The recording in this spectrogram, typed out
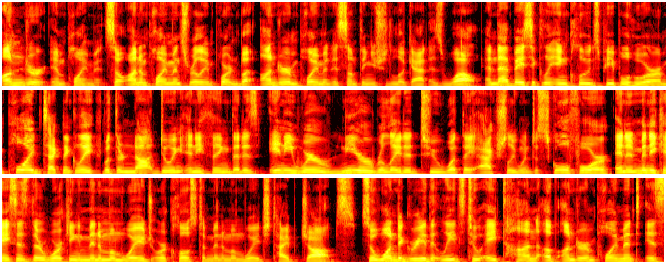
underemployment. So unemployment's really important, but underemployment is something you should look at as well. And that basically includes people who are employed technically, but they're not doing anything that is anywhere near related to what they actually went to school for. And in many cases, they're working minimum wage or close to minimum wage type jobs. So one degree that leads to a ton of underemployment is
